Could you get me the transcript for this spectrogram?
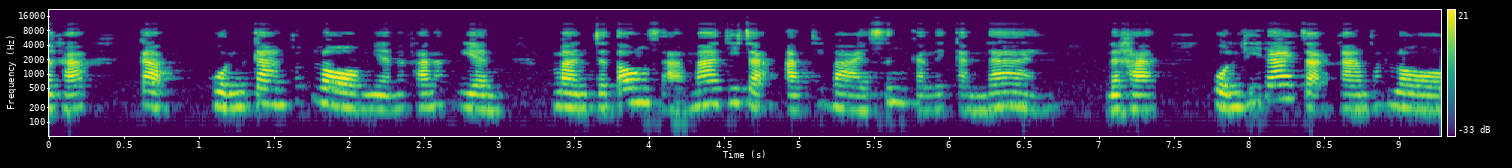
นะคะกับผลการทดลองเนี่ยนะคะนักเรียนมันจะต้องสามารถที่จะอธิบายซึ่งกันและกันได้นะคะ ผลที่ได้จากการทดลอง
